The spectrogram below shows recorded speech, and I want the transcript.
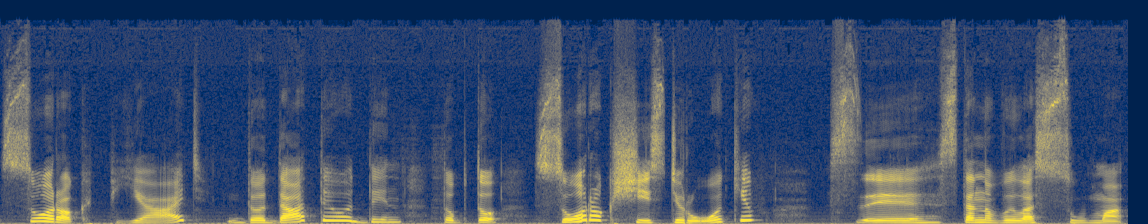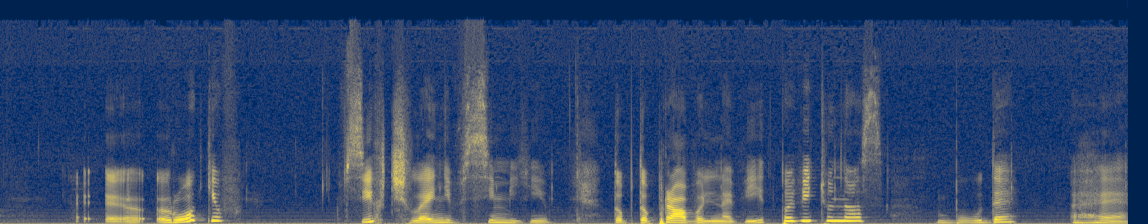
45 додати 1, тобто 46 років е, становила сума е, років всіх членів сім'ї. Тобто правильна відповідь у нас буде Г.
